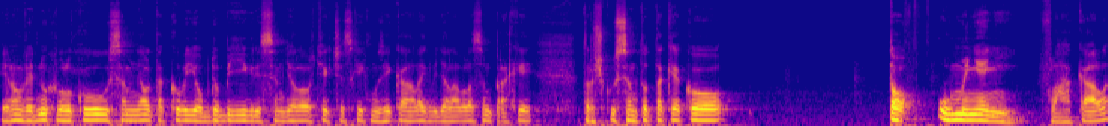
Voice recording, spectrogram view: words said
Jenom v jednu chvilku jsem měl takový období, kdy jsem dělal v těch českých muzikálech, vydělával jsem prachy, trošku jsem to tak jako to umění flákal,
